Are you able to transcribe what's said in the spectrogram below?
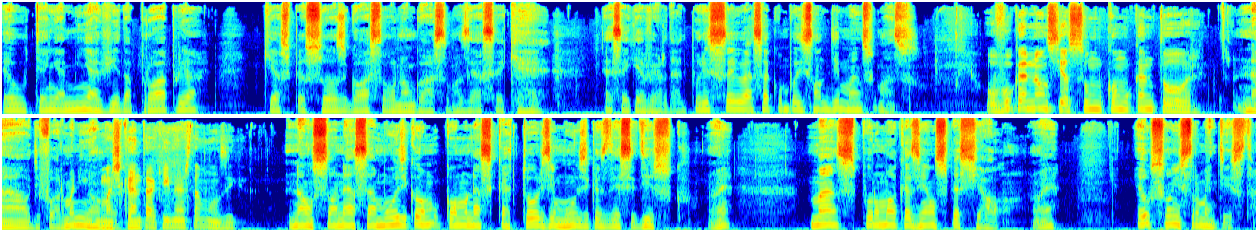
Eu tenho a minha vida própria, que as pessoas gostam ou não gostam, mas essa é que é, essa é que é a verdade. Por isso saiu essa composição de Manso Manso. O Vuca não se assume como cantor, não, de forma nenhuma. Mas canta aqui nesta música. Não só nessa música, como nas 14 músicas desse disco, não é? Mas por uma ocasião especial, não é? Eu sou instrumentista.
